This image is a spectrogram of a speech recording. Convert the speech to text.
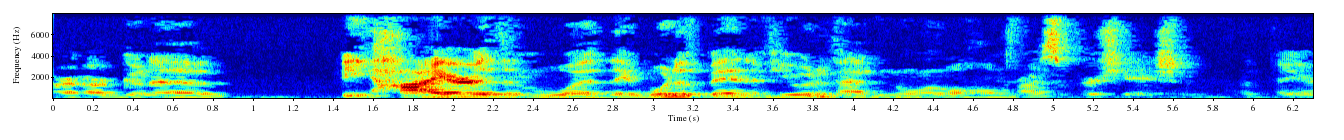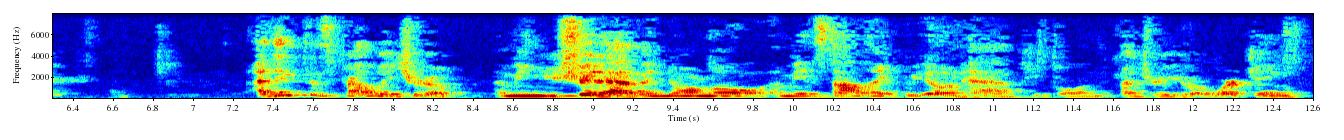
are, are going to be higher than what they would have been if you would have had normal home price appreciation. Fair? I think that's probably true. I mean, you should have a normal. I mean, it's not like we don't have people in the country who are working.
